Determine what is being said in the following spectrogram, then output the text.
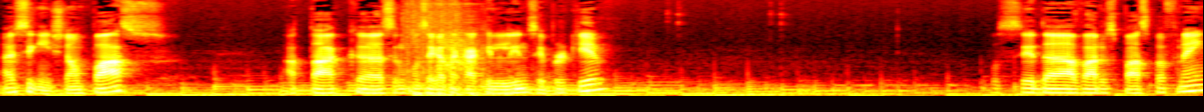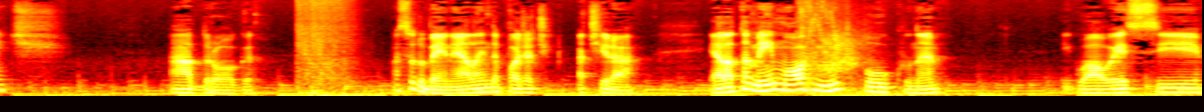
Aí é o seguinte, dá um passo. Ataca... Você não consegue atacar aquele ali, não sei porquê. Você dá vários passos para frente. Ah, droga. Mas tudo bem, né? Ela ainda pode atirar. Ela também move muito pouco, né? Igual esse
